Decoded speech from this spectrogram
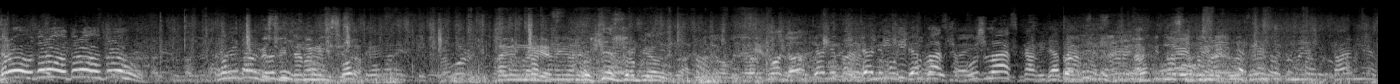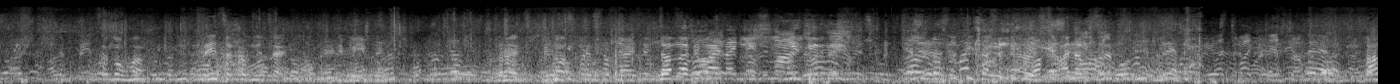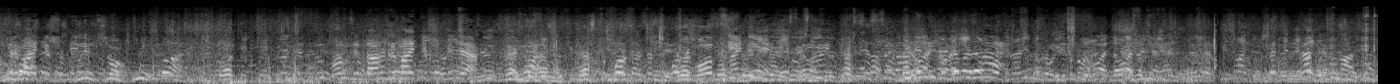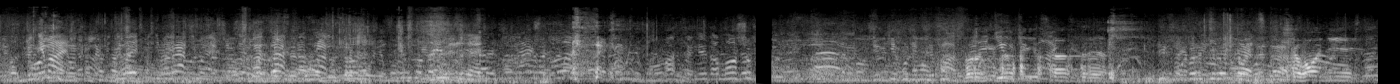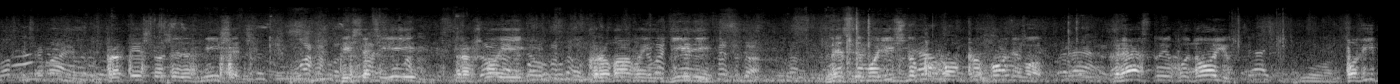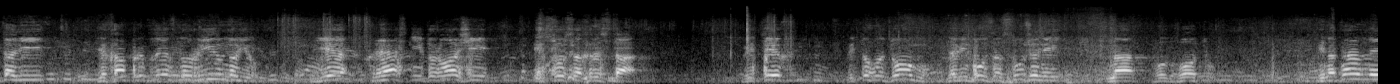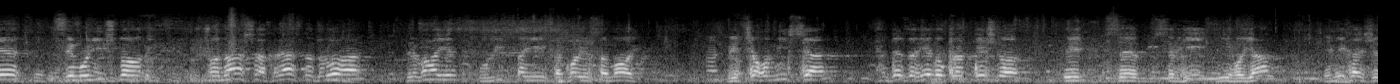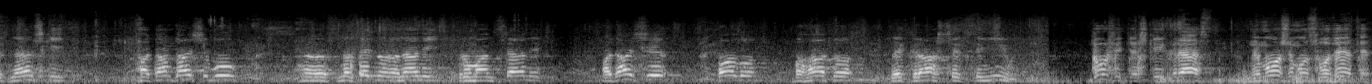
Дорогу, дорогу, дорогу, дорогу. Ви стоїте на місці. Та він навіщо? Руки зробили. Будь ласка, будь ласка, відійдіть. нога. Дивіться, щоб не це. Не поїхав. Там нажимай на ніж. Ніж. Там тримайте, щоб він не. Хлопці, там тримайте, щоб піде. Хлопці, піднімаємо. Дорогі брати і сестри, сьогодні практично через місяць після цієї страшної кровавої неділі ми символічно прохо- проходимо хресною ходою по віддалі, яка приблизно рівною є хресній дорожі Ісуса Христа від тих, від того дому, де він був засуджений на Голготу. І напевне символічно, що наша хресна дорога триває у відстані такою самою. Від цього місця, де загинув практично і Се- Сергій Нігоян, і Михайль Жизневський, а там далі був е, смертельно ранений Роман Сеник, а далі впало багато найкращих синів. Дуже тяжкий хрест, не можемо зводити.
